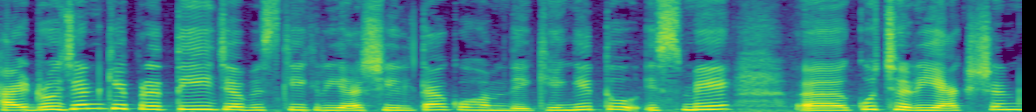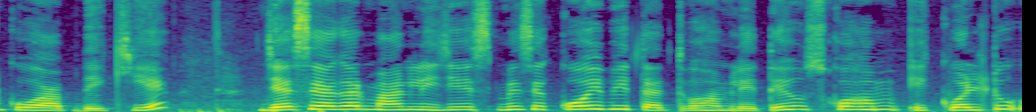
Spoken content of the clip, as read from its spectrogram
हाइड्रोजन के प्रति जब इसकी क्रियाशीलता को हम देखेंगे तो इसमें आ, कुछ रिएक्शन को आप देखिए। जैसे अगर मान लीजिए इसमें से कोई भी तत्व हम लेते हैं, उसको हम इक्वल टू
